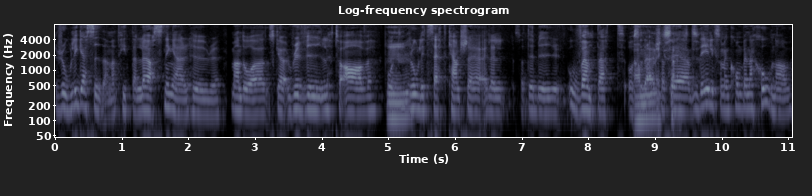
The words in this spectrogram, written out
roliga sidan att hitta lösningar hur man då ska reveal, ta av på Mm. ett roligt sätt kanske eller så att det blir oväntat och Ja, sådär. men Så att det, det är liksom en kombination av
